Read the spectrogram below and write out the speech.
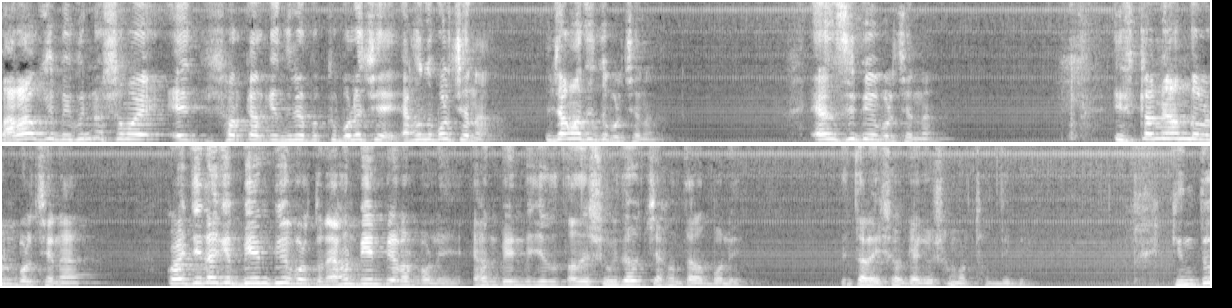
তারাও কি বিভিন্ন সময় এই সরকারকে নিরপেক্ষ বলেছে? এখন তো বলছে না। জামাতি তো বলছে না। এনসিপিও বলছে না। ইসলামী আন্দোলন বলছে না। কয়েকদিন আগে বিএনপিও বলতো না। এখন বিএনপি আবার বলে। এখন বিএনপি যেহেতু তাদের সুবিধা হচ্ছে, এখন তারা বলে তারা এই সরকারকে সমর্থন দিবে। কিন্তু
